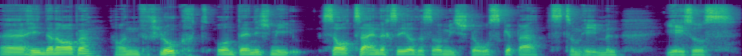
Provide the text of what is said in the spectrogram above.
äh, hinten runter, habe ihn verschluckt, und dann ist mein Satz eigentlich gesehen, oder so mein Stoßgebet zum Himmel, Jesus,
